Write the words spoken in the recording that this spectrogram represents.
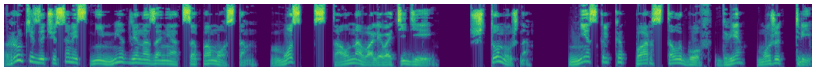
Руки зачесались немедленно заняться помостом. Мозг стал наваливать идеи. Что нужно? Несколько пар столбов, две, может три.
